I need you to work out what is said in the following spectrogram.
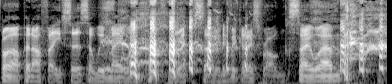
blow up in our faces, and we may want to cut the episode if it goes wrong. So um,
